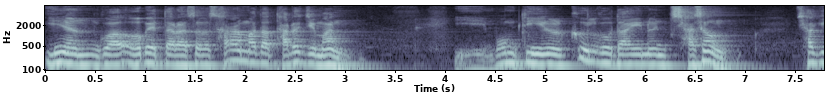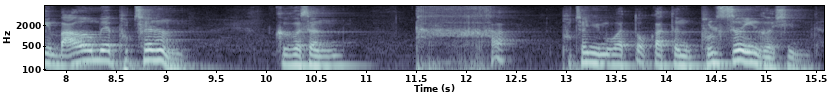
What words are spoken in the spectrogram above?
인연과 업에 따라서 사람마다 다르지만 이 몸뚱이를 끌고 다니는 자성, 자기 마음의 부처는 그것은 다 부처님과 똑같은 불성인 것입니다.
